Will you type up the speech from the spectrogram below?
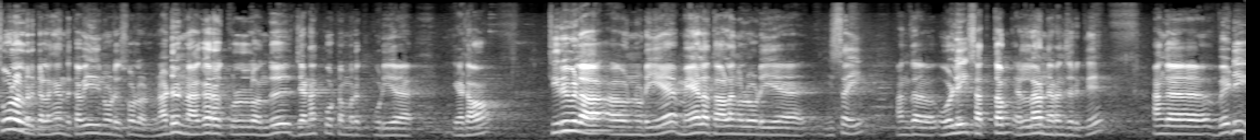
சூழல் இருக்கலைங்க இந்த கவிதையினுடைய சூழல். நடுநகருக்குள் வந்து ஜனக்கூட்டம் இருக்கக்கூடிய இடம். திருவிழாவினுடைய மேளதாளங்களுடைய இசை அந்த ஒளி சத்தம் எல்லாம் நிறைஞ்சிருக்கு. அங்கே வெடி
